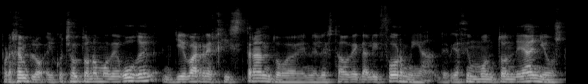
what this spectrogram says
por ejemplo, el coche autónomo de Google lleva registrando en el estado de California desde hace un montón de años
